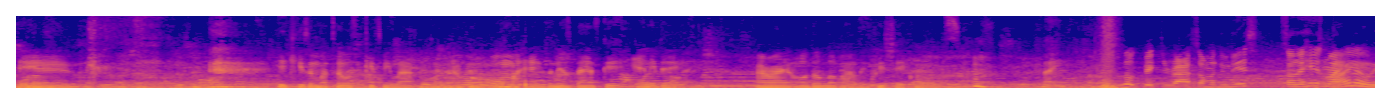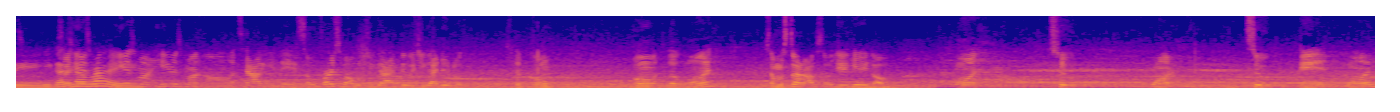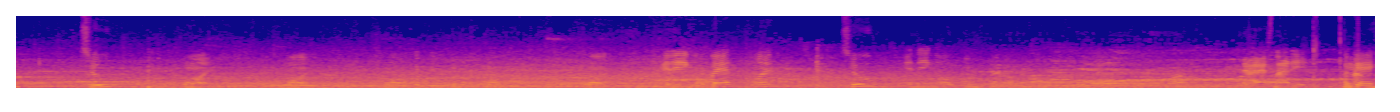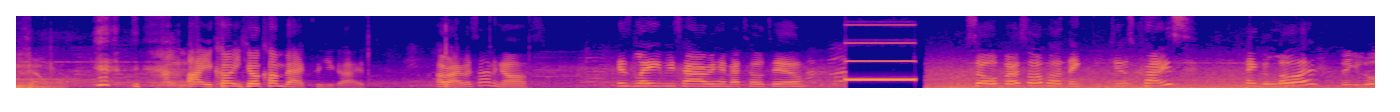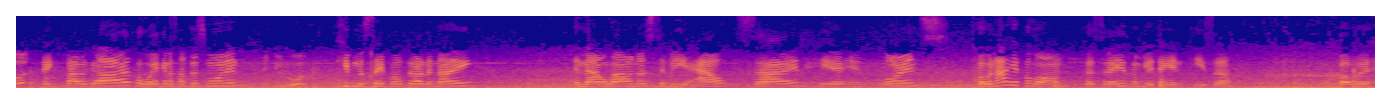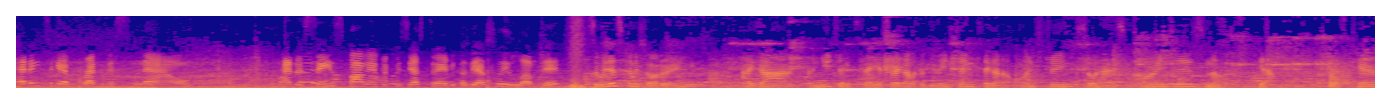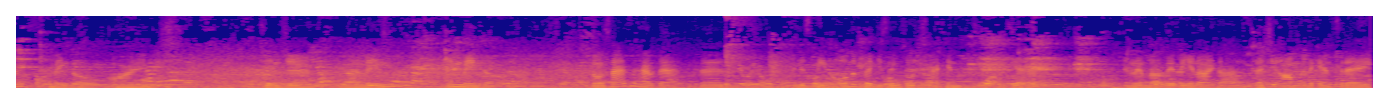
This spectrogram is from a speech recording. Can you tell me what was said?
And he keeps in my toes and keeps me laughing. I put all my eggs in his basket any day. Alright, all the Love Island cliche quotes. Bye. Look, Victor Ride. So I'm gonna do this. So now here's my Finally, dance. you got so here's, right. Here's my here's my um, Italian dance. So first of all, what you gotta do is you gotta do the the boom, boom. Look, one. So I'm gonna start off. So here, here you go. One, two, one, two. Then one, two, one, one, one, one. And then go back. One, two, and then go. Now that's not it. I'm Okay. one. All right, he'll, he'll come back to you guys. All right, we're signing off. It's late. We tired. We're heading back to the hotel. So first off, uh, thank Jesus Christ. Thank the Lord. Thank you, Lord. Thank you, Father God, for waking us up this morning, Thank you, Lord. keeping us safe all throughout the night, and now allowing us to be outside here in Florence. But we're not here for long because today is gonna be a day in Pisa. But we're heading to get breakfast now at the same spot we had breakfast yesterday because we absolutely loved it. So we just finished ordering. I got a new drink today. Yesterday I got like a green drink. Today I got an orange drink. So it has oranges. No, yeah. It has carrots, mango, orange, ginger, lemon, and mango. So excited to have that because I just need all the veggies and fruits I can get. And then my baby and I got veggie omelet again today.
